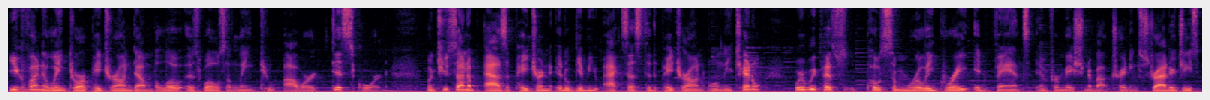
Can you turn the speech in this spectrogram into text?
You can find a link to our Patreon down below as well as a link to our Discord. Once you sign up as a patron, it'll give you access to the Patreon only channel where we post, post some really great advanced information about trading strategies,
